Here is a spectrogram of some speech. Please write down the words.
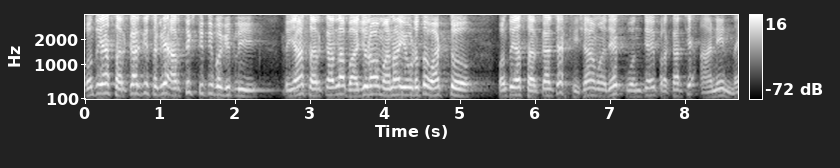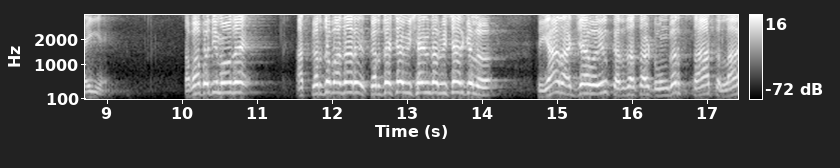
परंतु या सरकारची सगळी आर्थिक स्थिती बघितली तर या सरकारला बाजीराव म्हणा एवढं तर वाटतं. परंतु या सरकारच्या खिशामध्ये कोणत्याही प्रकारचे आणे नाही आहे सभापती महोदय आज कर्ज बाजार कर्जाच्या विषयाने जर विचार केलं तर या राज्यावरील कर्जाचा डोंगर सात लाख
